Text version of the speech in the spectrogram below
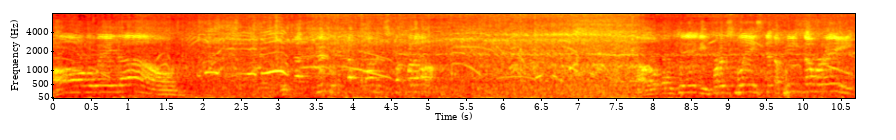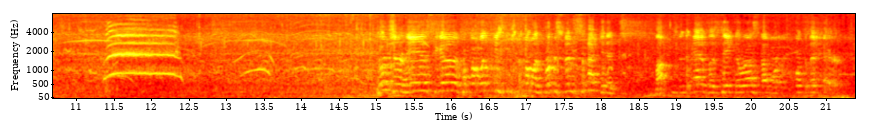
all the way down. Up. Okay, first place in the pink number eight. Put your hands together for ladies and gentlemen, first and second. Dads, let's take the rest of them over there.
